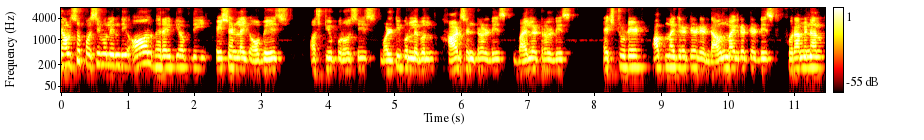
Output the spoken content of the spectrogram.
also possible in the all variety of the patient like obese, osteoporosis, multiple level, hard central disc, bilateral disc, extruded, up migrated and down migrated disc, foraminal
